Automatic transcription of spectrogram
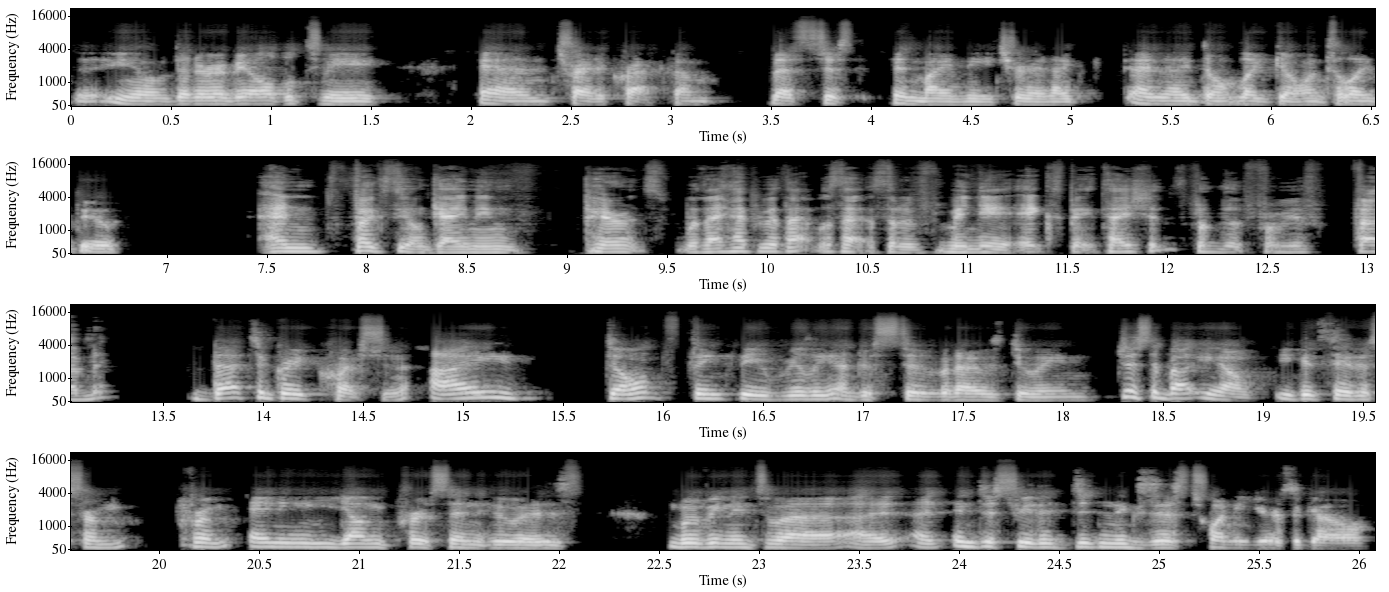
you know, that are available to me and try to crack them. That's just in my nature, and I and I don't let go until I do. And focusing on gaming, parents were they happy with that? Was that sort of meeting expectations from the from your family? That's a great question. I don't think they really understood what I was doing. Just about you know, you could say this from from any young person who is moving into a, a an industry that didn't exist 20 years ago.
